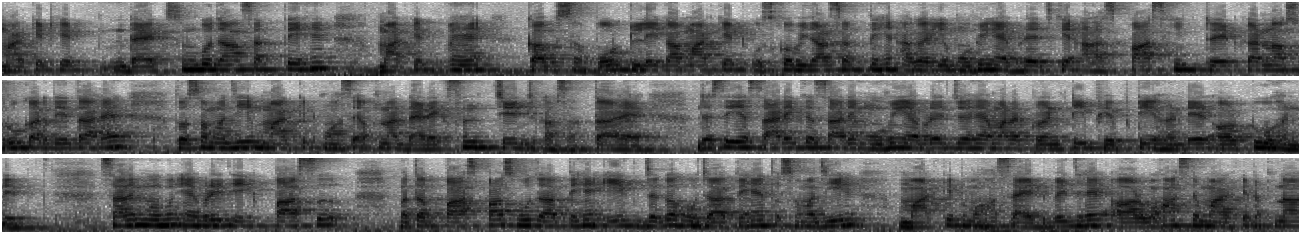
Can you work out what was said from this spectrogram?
मार्केट के डायरेक्शन को जान सकते हैं। मार्केट में कब सपोर्ट लेगा मार्केट उसको भी जान सकते हैं। अगर ये मूविंग एवरेज के आसपास ही ट्रेड करना शुरू कर देता है तो समझिए मार्केट वहाँ से अपना डायरेक्शन चेंज कर सकता है। जैसे ये सारे के सारे मूविंग एवरेज जो है हमारा ट्वेंटी फिफ्टी हंड्रेड और टू हंड्रेड सारे मूविंग एवरेज एक पास मतलब पास पास हो जाते हैं, एक जगह हो जाते हैं। तो समझिए मार्केट वहाँ साइडवेज है और वहाँ से मार्केट अपना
